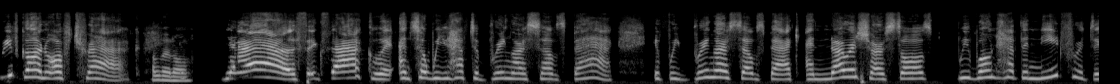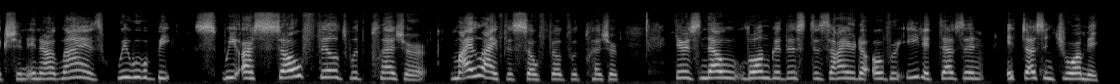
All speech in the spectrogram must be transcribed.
we've gone off track. A little. Yes, exactly. And so we have to bring ourselves back. If we bring ourselves back and nourish our souls, we won't have the need for addiction in our lives. We will be we are so filled with pleasure. My life is so filled with pleasure. There's no longer this desire to overeat. It doesn't it doesn't draw me.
